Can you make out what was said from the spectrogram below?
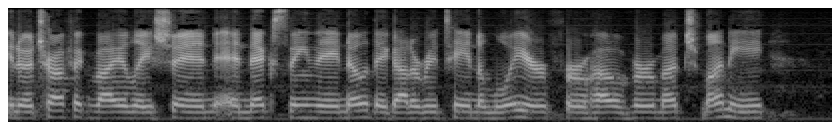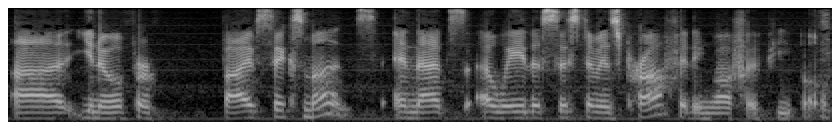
you know, a traffic violation, and next thing they know, they got to retain a lawyer for however much money, uh, you know, for five, six months. And that's a way the system is profiting off of people.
